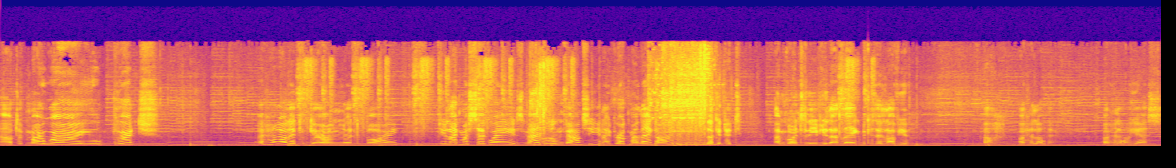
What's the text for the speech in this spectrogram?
Out of my way, you bitch! Uh, hello, little girl and little boy. Do you like my Segway? It is magical and bouncy, and I broke my leg on it. Look at it. I'm going to leave you that leg because I love you. Oh, oh, hello there. Oh, hello, yes.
